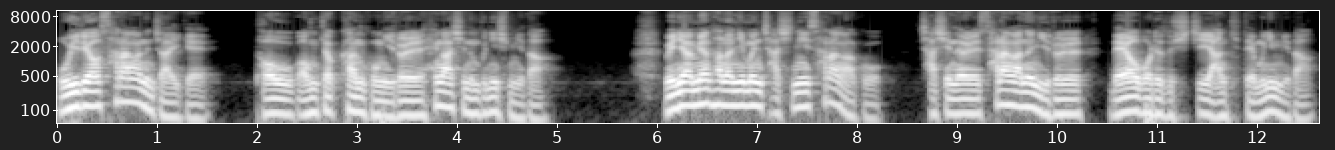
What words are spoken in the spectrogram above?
오히려 사랑하는 자에게 더욱 엄격한 공의를 행하시는 분이십니다. 왜냐하면 하나님은 자신이 사랑하고 자신을 사랑하는 일을 내어버려 두시지 않기 때문입니다.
